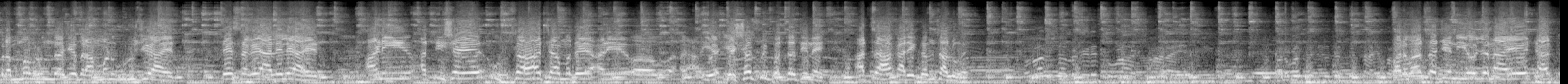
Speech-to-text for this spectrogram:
ब्रह्मवृंद जे ब्राह्मण गुरुजी आहेत ते सगळे आलेले आहेत. आणि अतिशय उत्साहाच्या मध्ये आणि य- यशस्वी पद्धतीने आजचा हा कार्यक्रम चालू आहे. प्रकारे सोहळा असणार आहे. परवाचं जे नियोजन आहे त्यात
